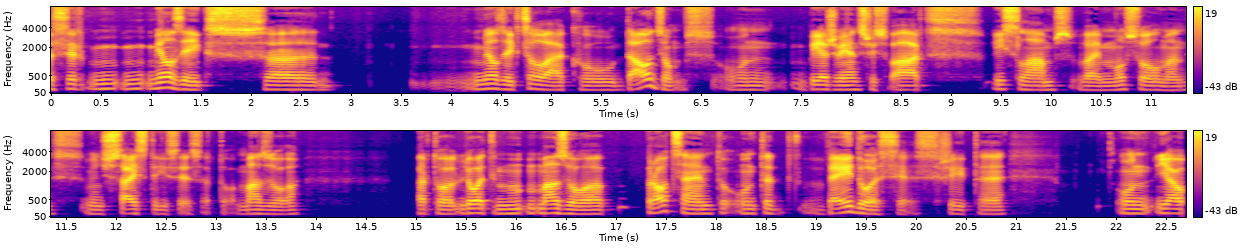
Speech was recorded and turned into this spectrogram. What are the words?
tas ir milzīgs, milzīgs cilvēku daudzums, un bieži vien šis vārds islāms vai musulmanis, saistīsies ar to mazo, ar to ļoti mazo procentu, un tad veidosies šī te, un jau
